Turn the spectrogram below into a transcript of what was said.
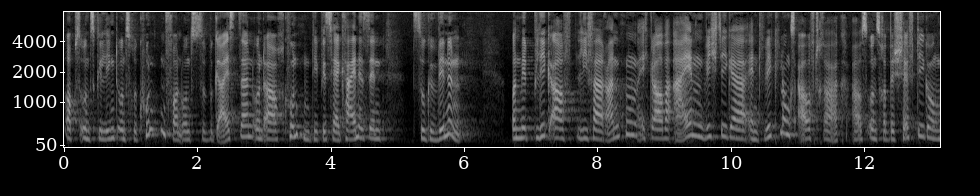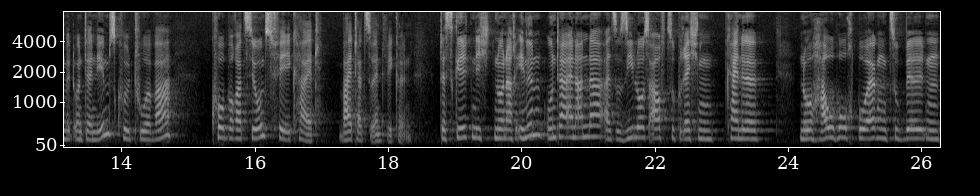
ob es uns gelingt, unsere Kunden von uns zu begeistern und auch Kunden, die bisher keine sind, zu gewinnen. Und mit Blick auf Lieferanten, ich glaube, ein wichtiger Entwicklungsauftrag aus unserer Beschäftigung mit Unternehmenskultur war, Kooperationsfähigkeit weiterzuentwickeln. Das gilt nicht nur nach innen untereinander, also Silos aufzubrechen, keine Know-how-Hochburgen zu bilden,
